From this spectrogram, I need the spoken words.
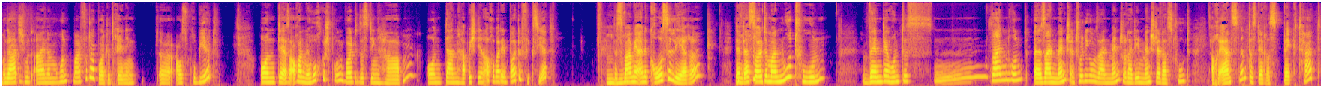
Und da hatte ich mit einem Hund mal Futterbeuteltraining äh, ausprobiert. Und der ist auch an mir hochgesprungen, wollte das Ding haben. Und dann habe ich den auch über den Beutel fixiert. Das war mir eine große Lehre, denn das sollte man nur tun, wenn der Hund das mh, seinen Hund, äh, seinen Mensch, Entschuldigung, seinen Mensch oder den Mensch, der das tut, auch ernst nimmt, dass der Respekt hat,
